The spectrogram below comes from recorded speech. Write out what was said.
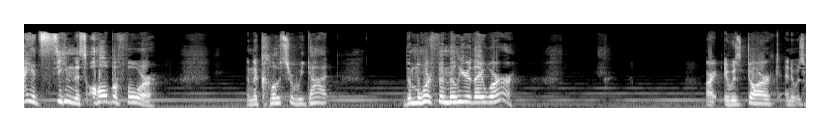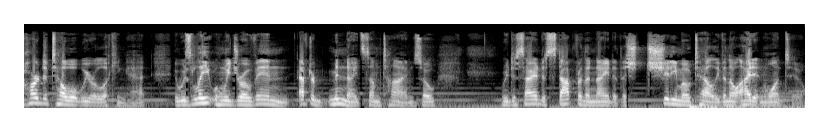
I had seen this all before. And the closer we got, the more familiar they were. Alright, it was dark and it was hard to tell what we were looking at. It was late when we drove in, after midnight sometime, so we decided to stop for the night at the sh- shitty motel, even though I didn't want to.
